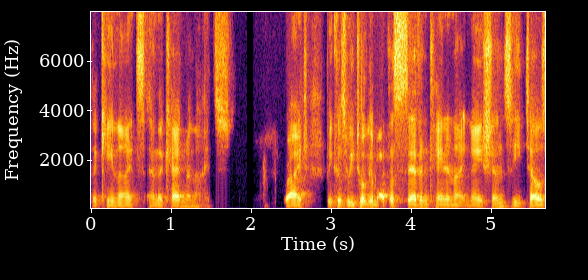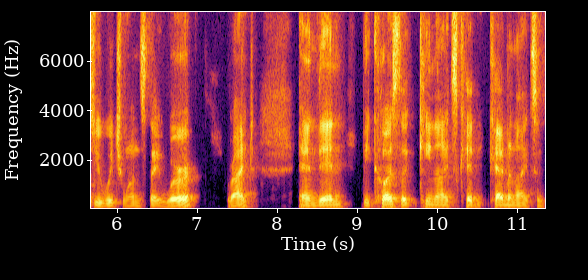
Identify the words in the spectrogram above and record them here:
the Kenites, and the Cadmonites, right? Because we talk about the seven Canaanite nations, he tells you which ones they were, right? And then because the Kenites, Cadmonites, and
